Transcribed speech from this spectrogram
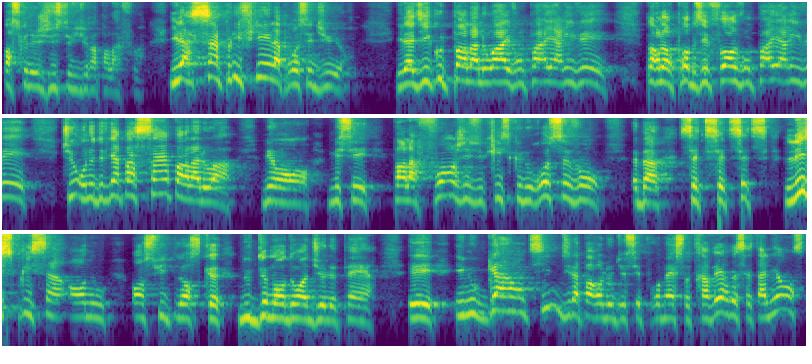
Parce que le juste vivra par la foi. Il a simplifié la procédure. Il a dit, écoute, par la loi, ils vont pas y arriver. Par leurs propres efforts, ils vont pas y arriver. On ne devient pas saint par la loi, mais, mais c'est par la foi en Jésus-Christ que nous recevons eh ben, cette, cette, l'Esprit Saint en nous. Ensuite, lorsque nous demandons à Dieu le Père. Et il nous garantit, nous dit la parole de Dieu, ses promesses au travers de cette alliance.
